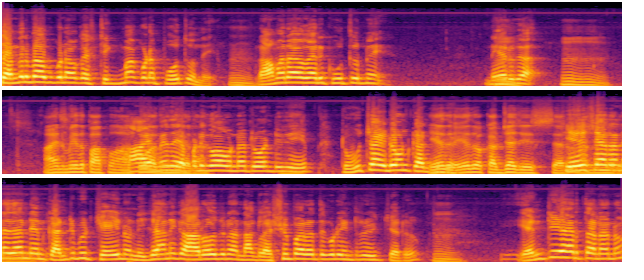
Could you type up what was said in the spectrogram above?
చంద్రబాబు కూడా ఒక స్టిగ్మా కూడా పోతుంది. రామారావు గారి కూతుర్ని నేరుగా ఉమ్. ఆయన మీద పాపం ఆయన మీద. ఎప్పటికో ఉన్నటువంటిది. టు విచ్ ఐ డోంట్ ఏదో ఏదో కబ్జా చేసేసారు చేశారనే దాన్ని నేను కంట్రిబ్యూట్ చేయను. నిజానికి ఆ రోజున నాకు లక్ష్మీపార్వతి కూడా ఇంటర్వ్యూ ఇచ్చారు. ఎన్టీఆర్ తనను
